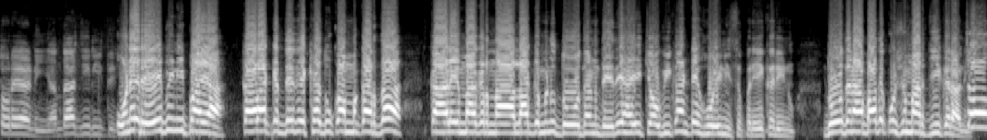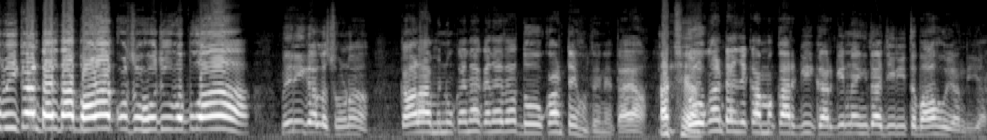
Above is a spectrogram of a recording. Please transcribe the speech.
ਤੁਰਿਆ ਨਹੀਂ ਜਾਂਦਾ ਜੀਰੀ ਤੇ। ਉਹਨੇ ਰੇ ਵੀ ਨਹੀਂ ਪਾਇਆ। ਕਾਲਾ ਕਿੱਦੇ ਦੇਖਿਆ ਤੂੰ ਕੰਮ ਕਰਦਾ? ਕਾਲੇ ਮਗਰ ਨਾ ਲੱਗ ਮੈਨੂੰ 2 ਦਿਨ ਦੇ ਦੇ ਹਜੇ 24 ਘੰਟੇ ਹੋਏ ਨਹੀਂ ਸਪਰੇ ਕਰੀ ਨੂੰ। ਦੋ ਦਿਨਾਂ ਬਾਅਦ ਕੁਛ ਮਰਜ਼ੀ ਕਰਾ ਲਈ। 24 ਘੰਟੇ ਦਾ ਬਾਲਾ ਕੁਛ ਹੋ ਜੂ ਬੱਬੂਆ। ਮੇਰੀ ਗੱਲ ਸੁਣ ਕਾਲਾ ਮੈਨੂੰ ਕਹਿੰਦਾ ਕਹਿੰਦਾ ਤਾਂ 2 ਘੰਟੇ ਹੁੰਦੇ ਨੇ ਤਾਇਆ। ਅੱਛਾ। 2 ਘੰਟਿਆਂ 'ਚ ਕੰਮ ਕਰ ਗਈ ਕਰ ਗਈ ਨਹੀਂ ਤਾਂ ਜੀਰੀ ਤਬਾਹ ਹੋ ਜਾਂਦੀ ਆ।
